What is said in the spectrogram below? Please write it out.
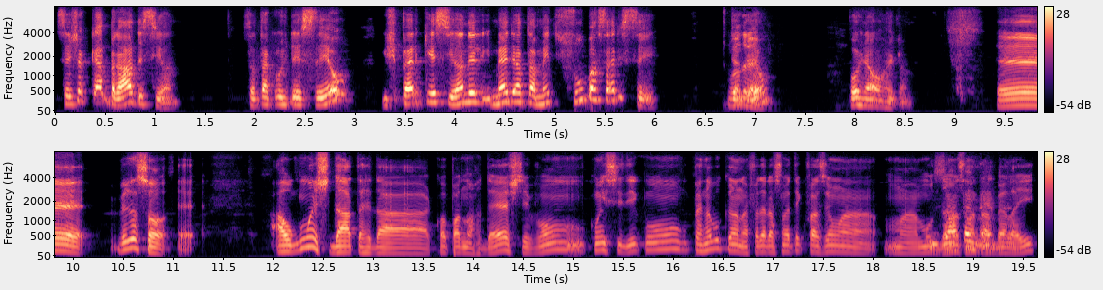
seja quebrado esse ano. Santa Cruz desceu, espero que esse ano ele imediatamente suba a Série C. Entendeu? André, pois não, Região. É, veja só, é, algumas datas da Copa Nordeste vão coincidir com o Pernambucano. A federação vai ter que fazer uma, uma mudança Exatamente, na tabela é. aí.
